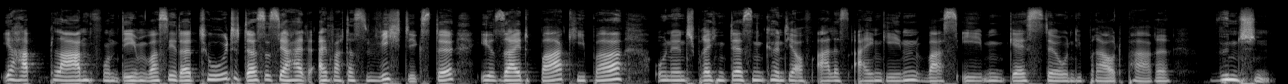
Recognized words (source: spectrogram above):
ihr habt Plan von dem, was ihr da tut. Das ist ja halt einfach das Wichtigste. Ihr seid Barkeeper und entsprechend dessen könnt ihr auf alles eingehen, was eben Gäste und die Brautpaare wünschen.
